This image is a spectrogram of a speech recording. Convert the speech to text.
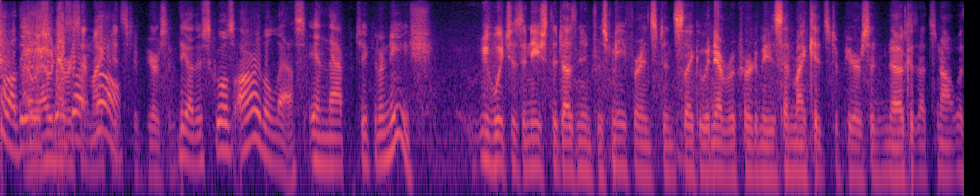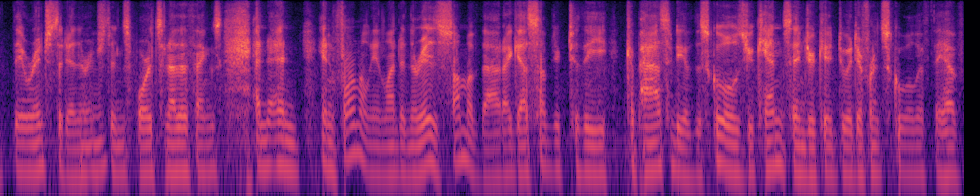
Well, the other I would schools never are- send my no. kids to Pearson, The other schools are the less in that particular niche. Which is a niche that doesn't interest me, for instance. Like it would never occur to me to send my kids to Pearson because that's not what they were interested in. They're Mhm. interested in sports and other things. And and informally in London, there is some of that, I guess, subject to the capacity of the schools. You can send your kid to a different school if they have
